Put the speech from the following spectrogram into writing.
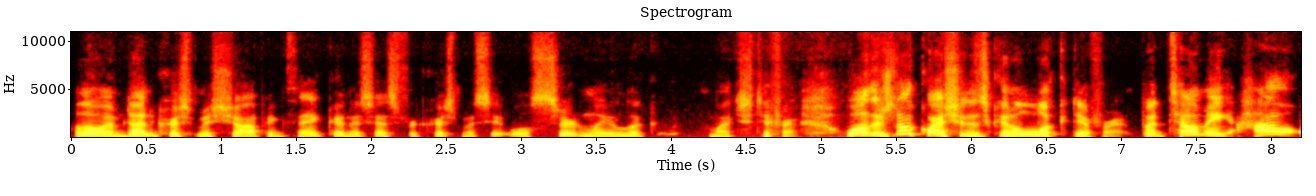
hello, I'm done Christmas shopping. Thank goodness. As for Christmas, it will certainly look much different. Well, there's no question it's going to look different. But tell me how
